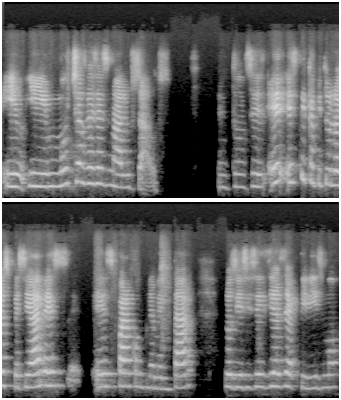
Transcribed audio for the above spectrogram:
y, y muchas veces mal usados. Entonces, e, este capítulo especial es, es para complementar los 16 días de activismo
